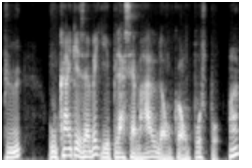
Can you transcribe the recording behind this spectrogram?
pu, ou quand ils avaient, ils les plaçaient mal, donc on pousse pas. Hein?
